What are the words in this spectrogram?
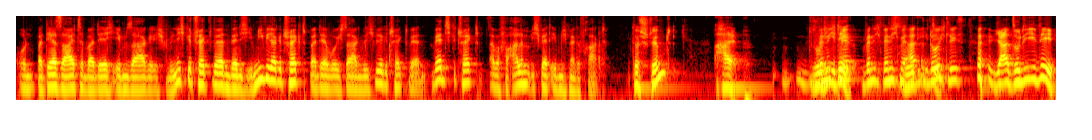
Und bei der Seite, bei der ich eben sage, ich will nicht getrackt werden, werde ich eben nie wieder getrackt. Bei der, wo ich sagen will, ich will getrackt werden, werde ich getrackt. Aber vor allem, ich werde eben nicht mehr gefragt. Das stimmt. Halb. So wenn, ich Idee. Mir, wenn ich, wenn ich mir so durchlese, ja, so die Idee.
